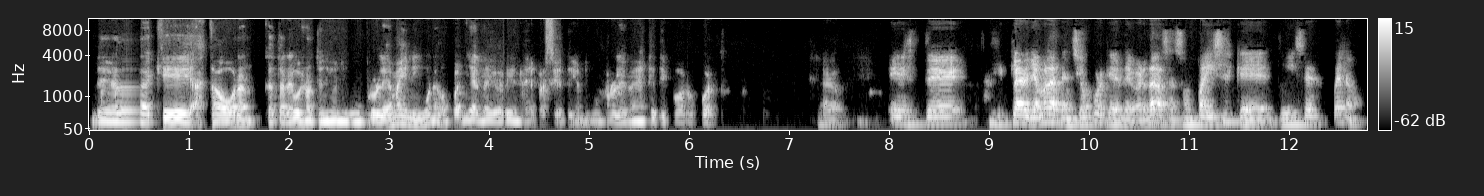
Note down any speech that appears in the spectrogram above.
de verdad que hasta ahora Qatar Airways no ha tenido ningún problema y ninguna compañía del Medio Oriente me parece que ha tenido ningún problema en este tipo de aeropuertos. Claro. Este, claro, llama la atención porque de verdad, o sea, son países que tú dices, bueno,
